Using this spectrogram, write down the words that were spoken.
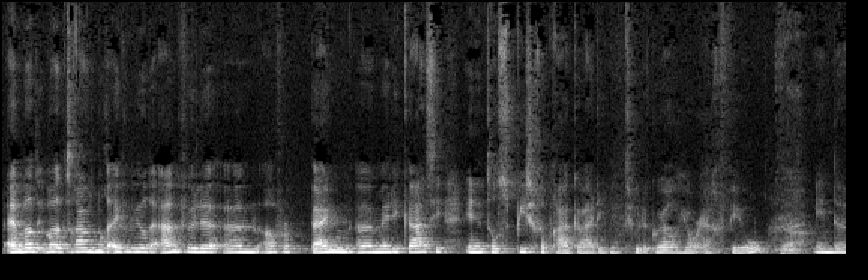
En wat, wat ik trouwens nog even wilde aanvullen ehm, over pijnmedicatie. In het hospice gebruiken wij die natuurlijk wel heel erg veel. ja. In de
